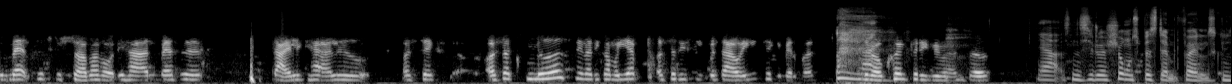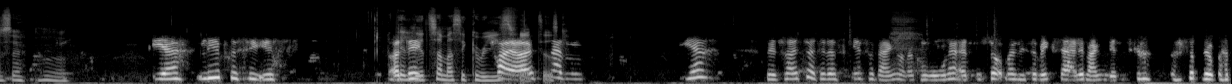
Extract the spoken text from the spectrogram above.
romantiske sommer, hvor de har en masse dejlig kærlighed og sex. Og så mødes de, når de kommer hjem, og så er de sådan, men der er jo ingenting imellem os. Det var jo kun, fordi vi var afsted. Ja, sådan en situationsbestemt forelskelse. Ja, lige præcis. Det er lidt som at se Grease, tror jeg også, ja, men jeg tror også, at det, der skete for mange under corona, at så så man ligesom ikke særlig mange mennesker, og så blev man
